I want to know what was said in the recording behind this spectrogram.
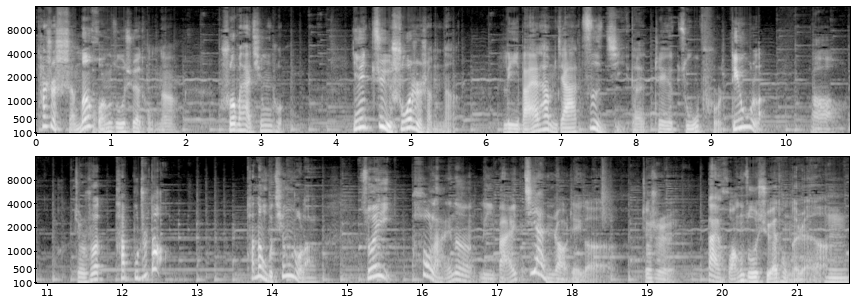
他是什么皇族血统呢？说不太清楚，因为据说是什么呢？李白他们家自己的这个族谱丢了。哦，就是说他不知道，他弄不清楚了，所以后来呢，李白见着这个就是带皇族血统的人啊，嗯，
